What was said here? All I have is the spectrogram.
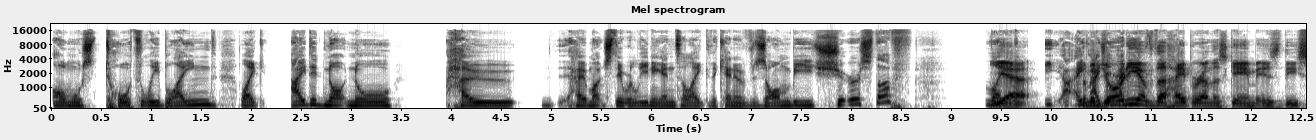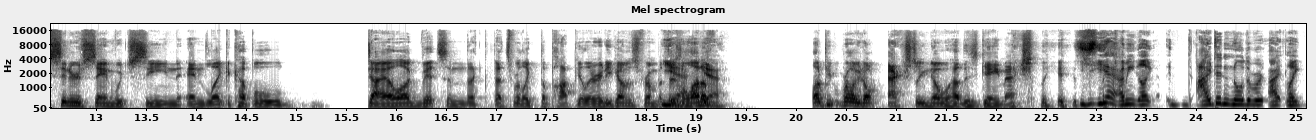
almost totally blind like I did not know how how much they were leaning into like the kind of zombie shooter stuff like yeah, I- I- the majority of the hype around this game is the Sinner's Sandwich scene and like a couple dialogue bits, and like that's where like the popularity comes from. But there's Yeah, a lot of yeah. a lot of people probably don't actually know how this game actually is. yeah I mean like I didn't know there were I like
